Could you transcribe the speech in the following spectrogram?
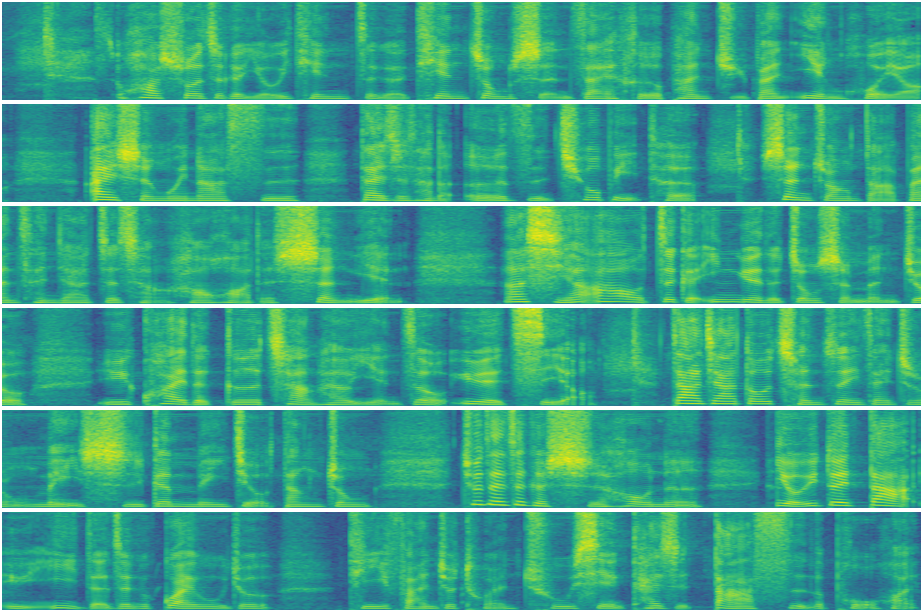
话说这个有一天，这个天众神在河畔举办宴会哦，爱神维纳斯带着他的儿子丘比特盛装打扮参加这场豪华的盛宴。那喜好这个音乐的众神们就愉快的歌唱，还有演奏乐器哦，大家都沉醉在这种美食跟美酒当中。就在这个时候呢，有一对大羽翼的这个怪物就提凡就突然出现，开始大肆的破坏。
